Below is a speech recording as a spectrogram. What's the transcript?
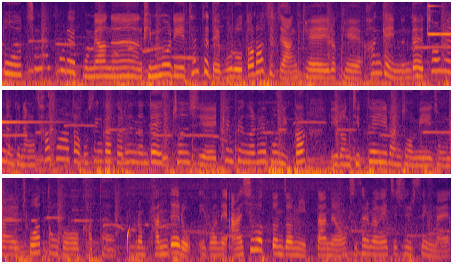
또 측면폴에 보면은 빗물이 텐트 내부로 떨어지지 않게 이렇게 한 게 있는데 처음에는 그냥 사소하다고 생각을 했는데 우천시에 캠핑을 해보니까 이런 디테일한 점이 정말 좋았던 것 같아요. 그럼 반대로 이번에 아쉬웠던 점이 있다면 혹시 설명해 주실 수 있나요?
